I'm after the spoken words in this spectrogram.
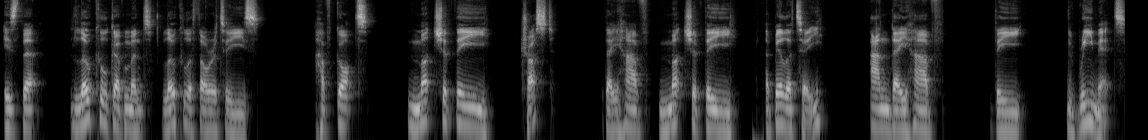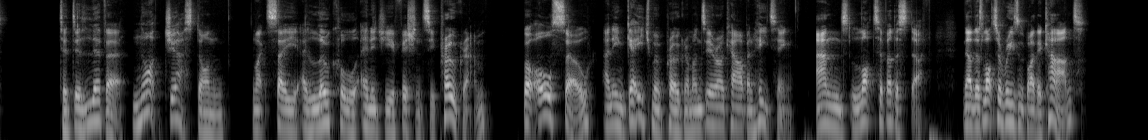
is that local government, local authorities have got much of the trust, they have much of the ability, and they have the, the remit to deliver not just on, like, say, a local energy efficiency program, but also an engagement program on zero carbon heating and lots of other stuff. Now, there's lots of reasons why they can't.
